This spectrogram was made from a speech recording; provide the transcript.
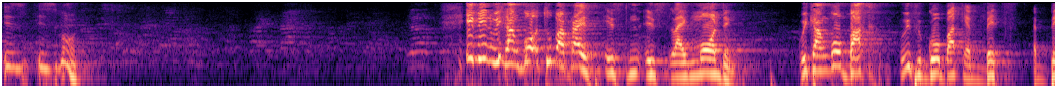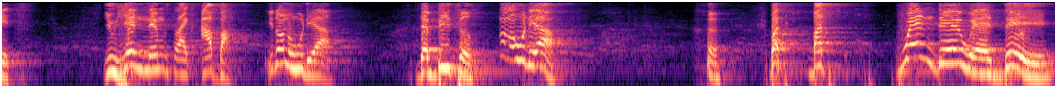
he's, he's gone. Even we can go, Tupac Christ is, is like modern. We can go back, if you go back a bit, a bit, you hear names like ABBA. You don't know who they are. The Beatles. Don't know who they are. but, but when they were there,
